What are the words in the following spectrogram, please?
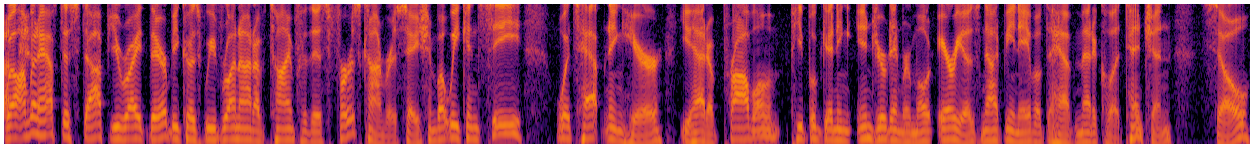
Well, I'm going to have to stop you right there because we've run out of time for this first conversation, but we can see what's happening here. You had a problem, people getting injured in remote areas, not being able to have medical attention. So,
